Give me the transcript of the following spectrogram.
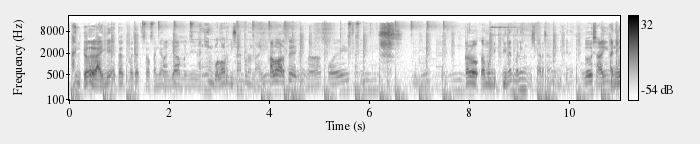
anjing eh ge eta baca 8 jam 8 jam anjing. anjing bolor pisan pernah aing kalau arte anjing nah anjing Goblok, anjing. Kalau lamun di Kvinet mending geus ngarasan di Kvinet Nggak usah aing anjing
